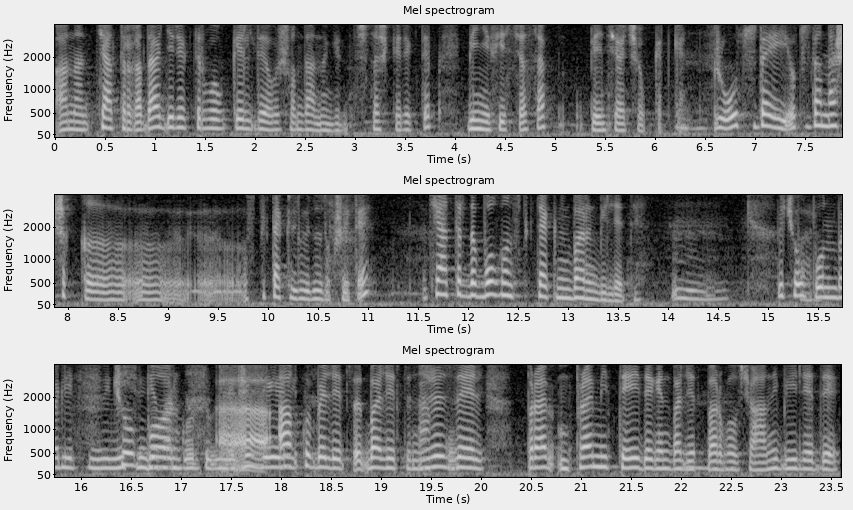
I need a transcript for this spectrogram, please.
анан театрга да директор болуп келди ошондо анан кийин тышташ керек деп бенефис жасап пенсияга чыгып кеткен. Бир отуздай отуздан ашык э, спектакль ойноду окшойт э? Театрда болгон спектаклдин баарын бийледи бүт чолпон балетинин эсимде бар көрдүк эле жизель. Ак үй балетин жизель прометей деген балет бар болчу аны бийледи.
